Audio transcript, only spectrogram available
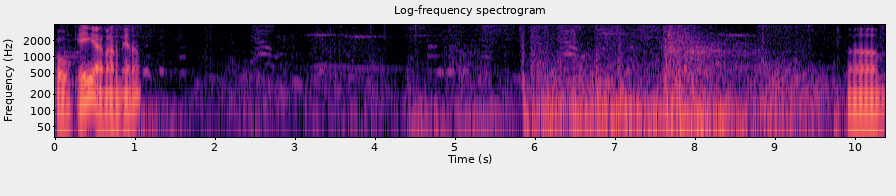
Okay, I'm out of mana. Um,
